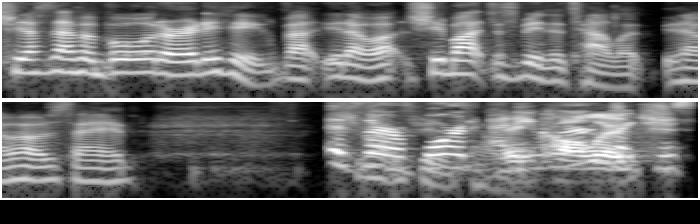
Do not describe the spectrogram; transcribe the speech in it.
She doesn't have a board or anything. But you know what? She might just be the talent. You know what I'm saying? Is there a must be board in anywhere? college. Like just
